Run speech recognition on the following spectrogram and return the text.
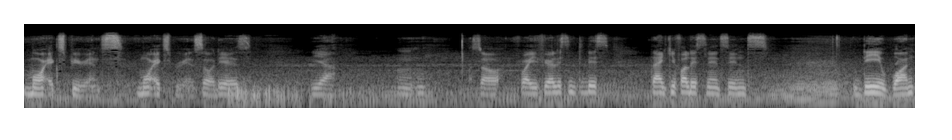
more experience, more experience. So there's, yeah. Mm-hmm. So for if you're listening to this, thank you for listening since day one.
